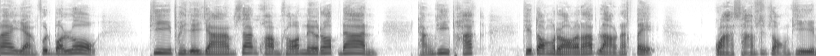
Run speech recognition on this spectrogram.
มากๆ อย่างฟุตบอลโลก ที่พยายามสร้างความพร้อมในรอบด้าน ทั้งที่พักที่ต้องรองรับเหล่านักเตะกว่า 32 ทีม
